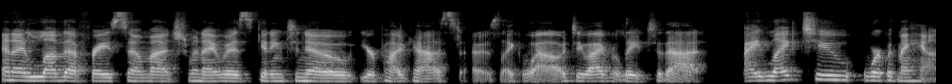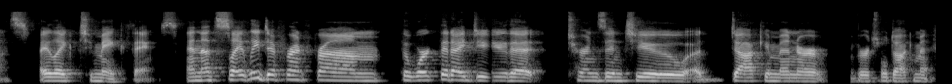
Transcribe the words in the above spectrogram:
And I love that phrase so much. When I was getting to know your podcast, I was like, wow, do I relate to that? I like to work with my hands. I like to make things. And that's slightly different from the work that I do that turns into a document or virtual document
